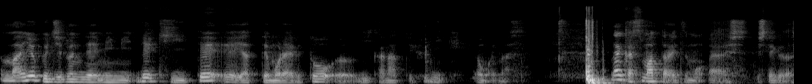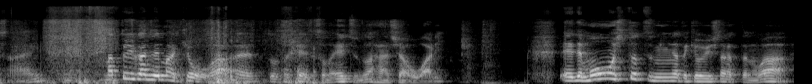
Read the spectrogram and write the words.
まあよく自分で耳で聞いてやってもらえるといいかなというふうに思います。なんか質問あったらいつもししてください。まあという感じでまあ今日は、えっと、とりあえずそのエチュードの話は終わり。えで、もう一つみんなと共有したかったのは、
